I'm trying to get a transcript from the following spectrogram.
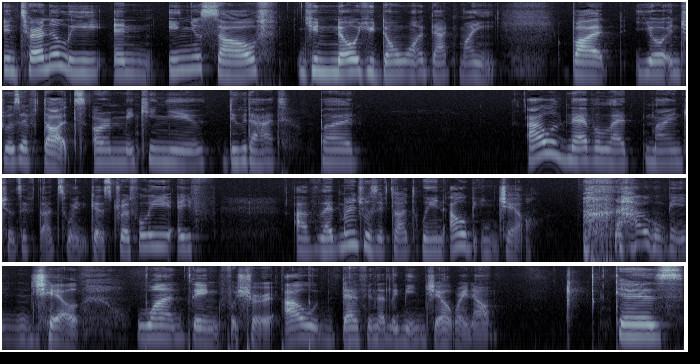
internally and in yourself, you know you don't want that money. But your intrusive thoughts are making you do that. But I will never let my intrusive thoughts win because truthfully, if I've let my intrusive thought win, I will be in jail. I will be in jail. One thing for sure, I will definitely be in jail right now. Because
